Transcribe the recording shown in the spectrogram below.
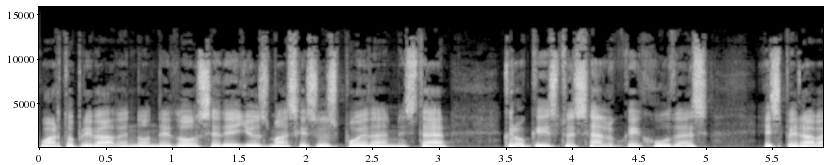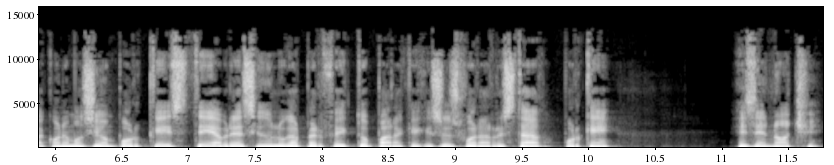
cuarto privado en donde doce de ellos más Jesús puedan estar. Creo que esto es algo que Judas esperaba con emoción porque este habría sido un lugar perfecto para que Jesús fuera arrestado. ¿Por qué? Es de noche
